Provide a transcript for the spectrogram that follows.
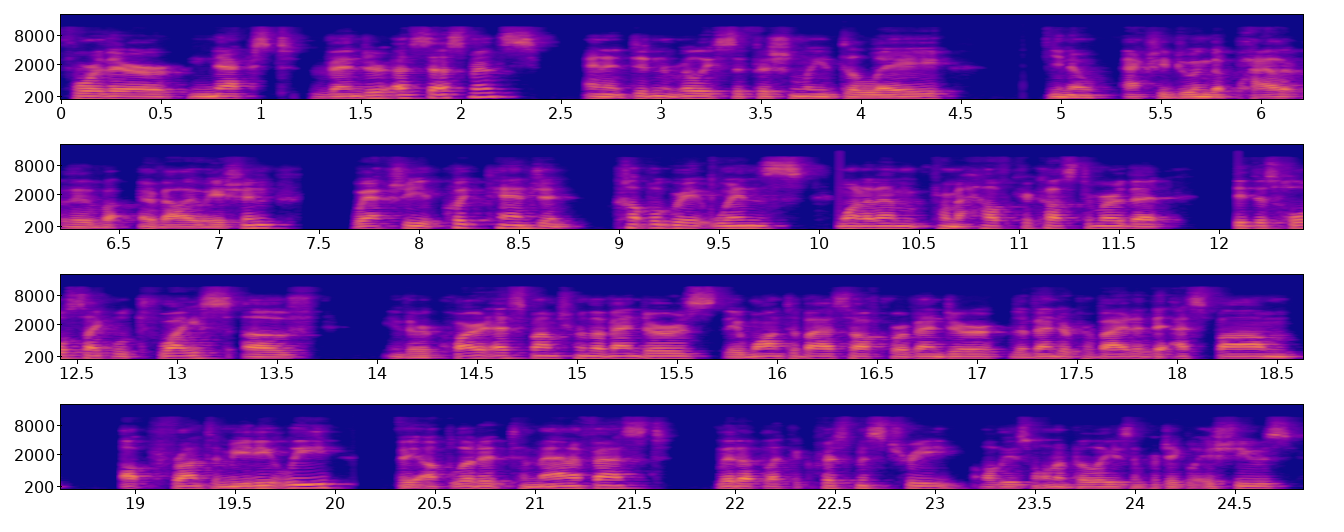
for their next vendor assessments, and it didn't really sufficiently delay you know, actually doing the pilot the evaluation. We actually a quick tangent, couple great wins. One of them from a healthcare customer that did this whole cycle twice of you know, required SBOMs from the vendors. They want to buy a software vendor. The vendor provided the SBOM upfront immediately. They upload it to Manifest, lit up like a Christmas tree, all these vulnerabilities and particular issues.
